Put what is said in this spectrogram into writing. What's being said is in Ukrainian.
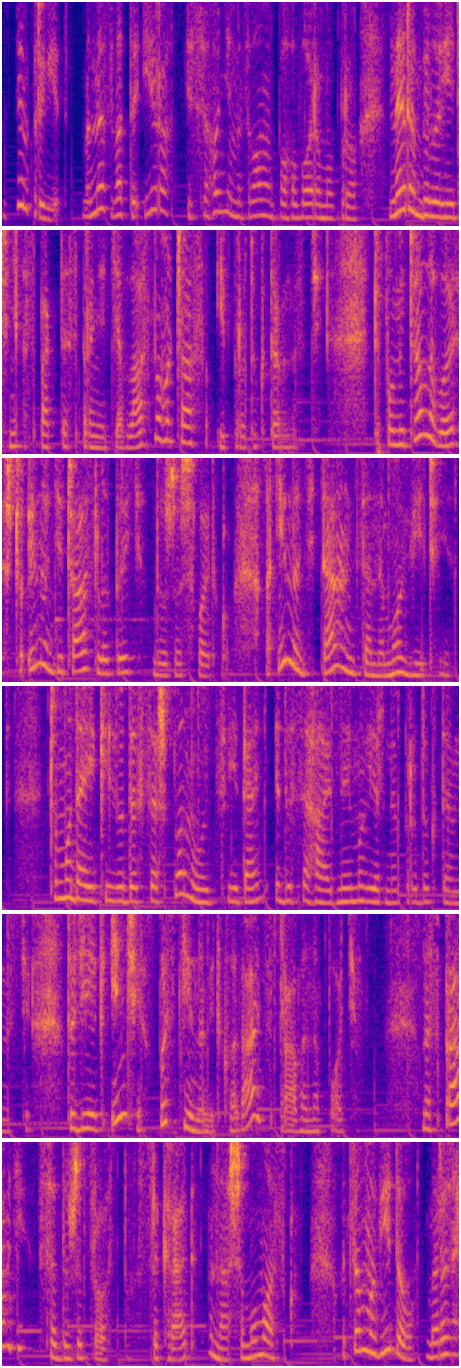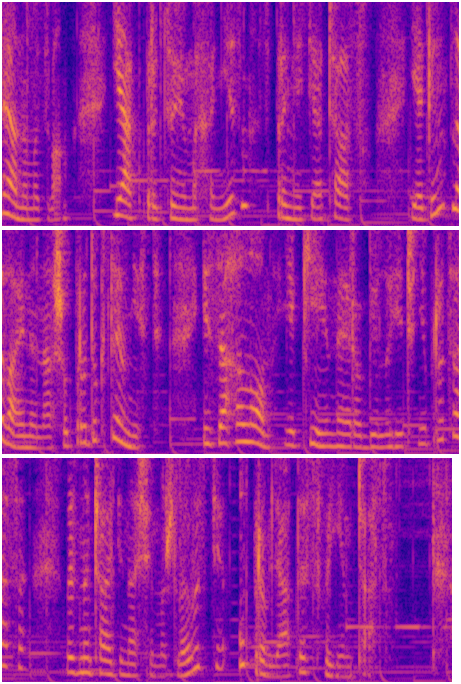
Всім привіт! Мене звати Іра, і сьогодні ми з вами поговоримо про нейробіологічні аспекти сприйняття власного часу і продуктивності. Чи помічали ви, що іноді час летить дуже швидко, а іноді тягнеться немов вічність? Чому деякі люди все ж планують свій день і досягають неймовірної продуктивності, тоді як інші постійно відкладають справи на потім? Насправді все дуже просто секрет в нашому мозку. У цьому відео ми розглянемо з вами, як працює механізм сприйняття часу, як він впливає на нашу продуктивність, і загалом, які нейробіологічні процеси визначають наші можливості управляти своїм часом.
